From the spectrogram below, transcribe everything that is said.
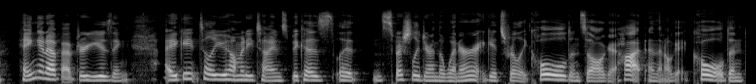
hang it up after using. I can't tell you how many times because especially during the winter, it gets really cold and so I'll get hot and then I'll get cold and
